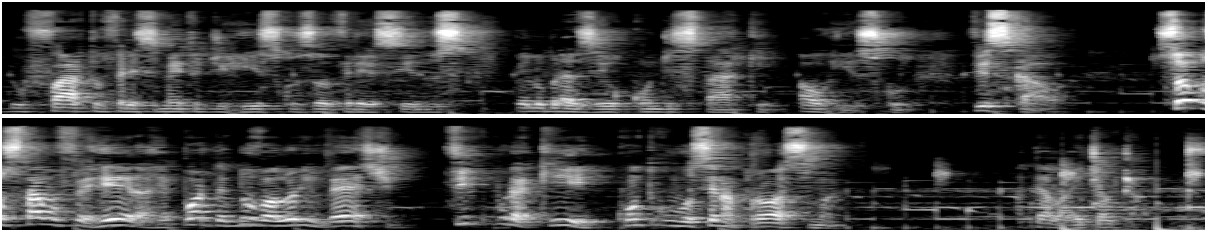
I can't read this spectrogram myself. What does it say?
do farto oferecimento de riscos oferecidos pelo Brasil com destaque ao risco fiscal. Sou Gustavo Ferreira, repórter do Valor Invest. Fico por aqui, conto com você na próxima. Até lá e tchau, tchau.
